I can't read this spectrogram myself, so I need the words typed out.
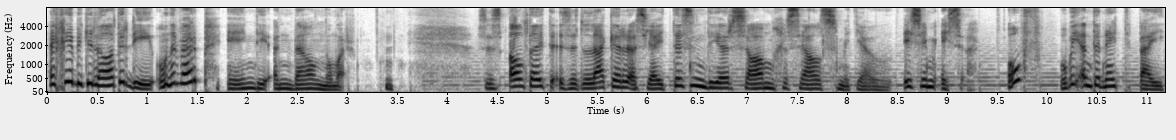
Ek gee 'n bietjie later die onderwerp en die inbelnommer. Soos altyd is dit lekker as jy tussendeur saamgesels met jou SMS'e of op die internet by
